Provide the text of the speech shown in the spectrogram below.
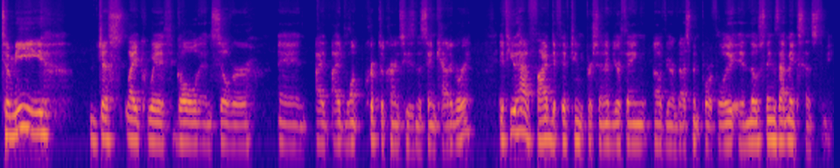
To me, just like with gold and silver, and I, I'd lump cryptocurrencies in the same category. If you have five to fifteen percent of your thing of your investment portfolio in those things, that makes sense to me.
